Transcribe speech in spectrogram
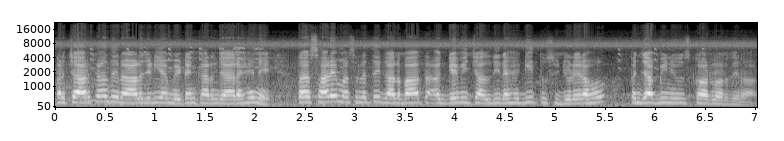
ਪ੍ਰਚਾਰਕਾਂ ਦੇ ਨਾਲ ਜਿਹੜੀ ਹੈ ਮੀਟਿੰਗ ਕਰਨ ਜਾ ਰਹੇ ਨੇ, ਤਾਂ ਸਾਰੇ ਮਸਲੇ ਤੇ ਗੱਲਬਾਤ ਅੱਗੇ ਵੀ ਚੱਲਦੀ ਰਹੇਗੀ। ਤੁਸੀਂ ਜੁੜੇ ਰਹੋ ਪੰਜਾਬੀ ਨਿਊਜ਼ ਕਾਰਨਰ ਦੇ ਨਾਲ।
